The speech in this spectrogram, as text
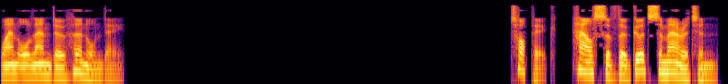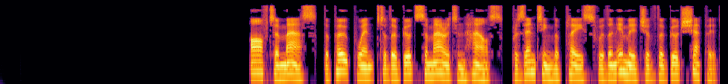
Juan Orlando Hernández. House of the Good Samaritan After Mass, the Pope went to the Good Samaritan house, presenting the place with an image of the Good Shepherd.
